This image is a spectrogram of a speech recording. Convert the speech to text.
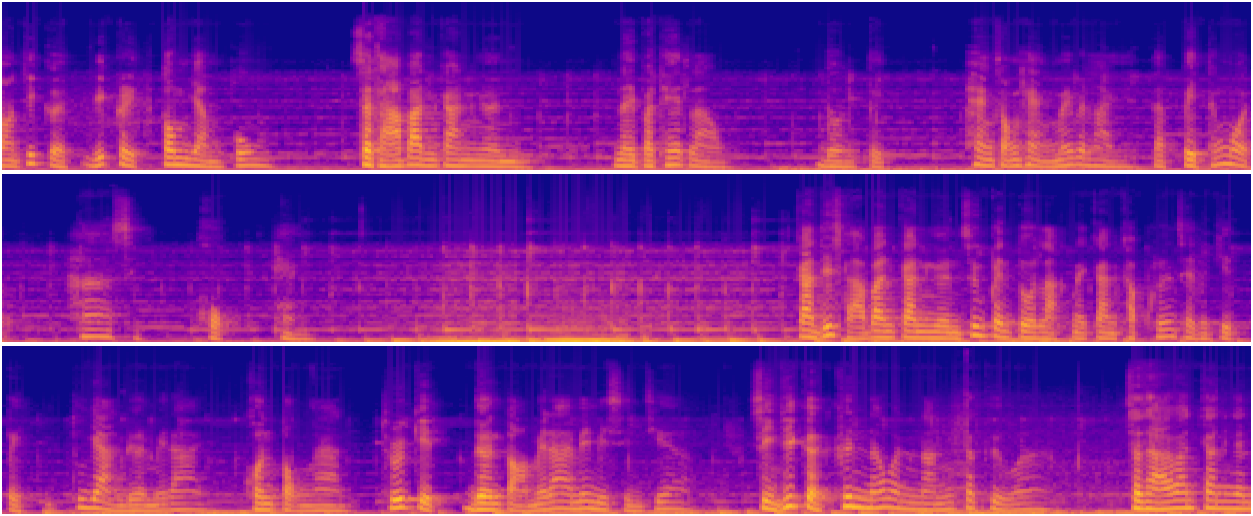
ตอนที่เกิดวิกฤตต้มยำกุ้ง สถาบันการเงินในประเทศเราโดนปิด แห่งสองแห่งไม่เป็นไร แต่ปิดทั้งหมด 56 แห่ง การที่สถาบันการเงินซึ่งเป็นตัวหลักในการขับเคลื่อนเศรษฐกิจปิด ทุกอย่างเดินไม่ได้ คนตกงาน ธุรกิจเดินต่อไม่ได้ไม่มีสินเชื่อ สิ่งที่เกิดขึ้นณวันนั้นก็คือว่า สถาบันการเงิน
